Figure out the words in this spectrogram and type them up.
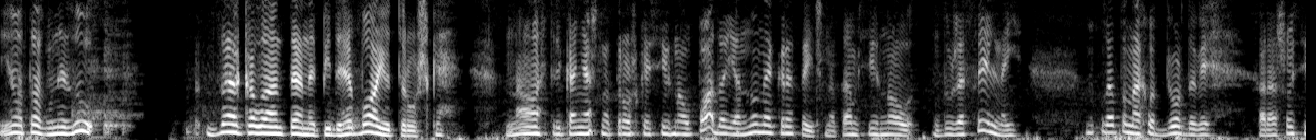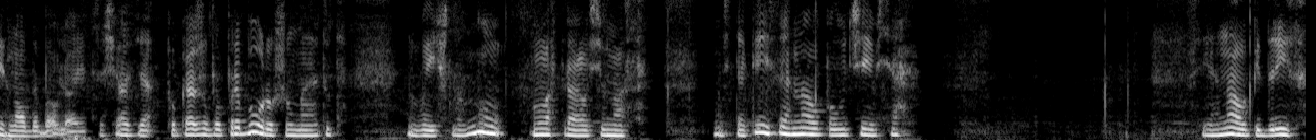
і отак внизу дзеркало антени підгибаю трошки. На острі, звісно, трошки сигнал падає, але не критично. Там сигнал дуже сильний. Ну, Зато на хотбердові хорошо сигнал додається. Зараз я покажу по прибору, що в мене тут вийшло. Ну, остра ось у нас ось такий сигнал получився. Сигнал підріс.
